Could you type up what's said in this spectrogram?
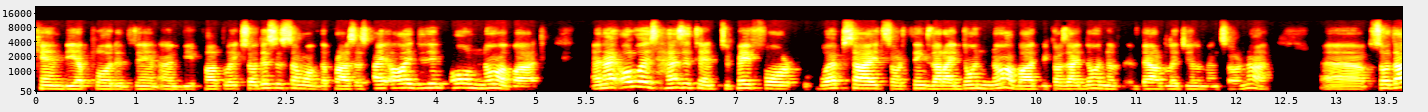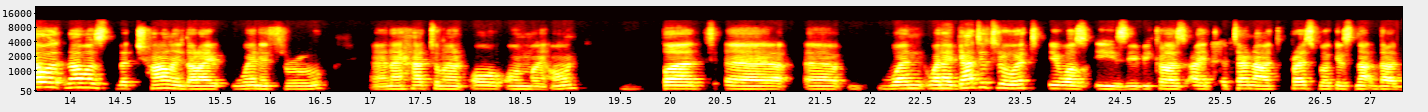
can be uploaded then and be public. So this is some of the process I, I didn't all know about. And I always hesitant to pay for websites or things that I don't know about because I don't know if they are legitimate or not. Uh, so that was that was the challenge that I went through, and I had to learn all on my own but uh, uh, when when I got through it, it was easy because I, it turned out Pressbook is not that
